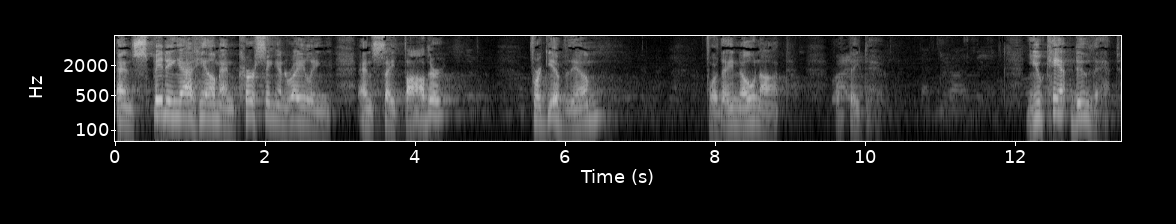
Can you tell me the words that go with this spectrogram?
and spitting at him and cursing and railing and say, Father, forgive them, for they know not what they do. You can't do that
